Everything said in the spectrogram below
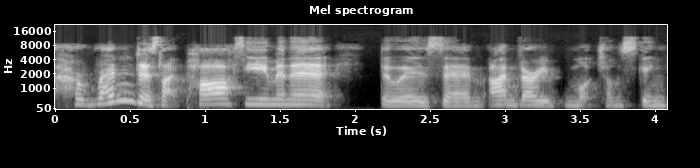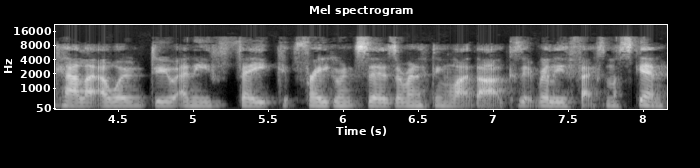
horrendous like perfume in it. There was, um, I'm very much on skincare. Like I won't do any fake fragrances or anything like that because it really affects my skin.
